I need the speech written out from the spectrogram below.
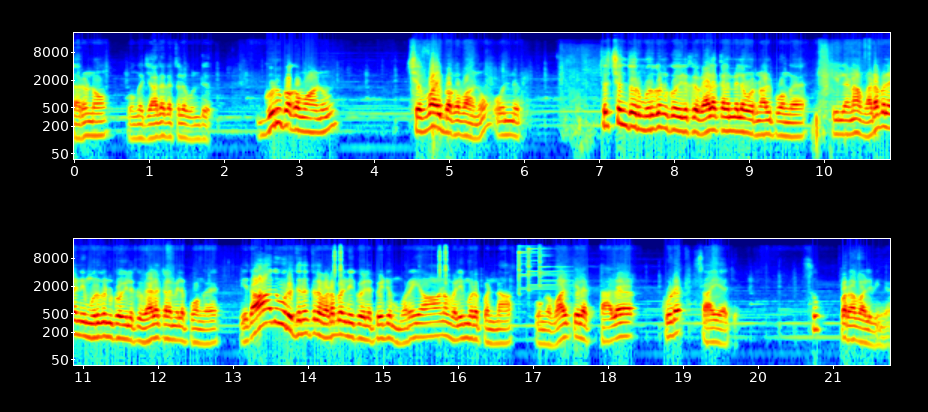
தருணம் உங்கள் ஜாதகத்தில் உண்டு. குரு பகவானும் செவ்வாய் பகவானும் ஒன்று திருச்செந்தூர் முருகன் கோயிலுக்கு வேலைக்கிழமையில ஒரு நாள் போங்க. இல்லைன்னா வடபழனி முருகன் கோயிலுக்கு வேலைக்கிழமையில் போங்க. ஏதாவது ஒரு தினத்தில் வடபழனி கோயிலை போயிட்டு முறையான வழிமுறை பண்ணால் உங்கள் வாழ்க்கையில் தலை கூட சாயாது. சூப்பராக வாழுவீங்க.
